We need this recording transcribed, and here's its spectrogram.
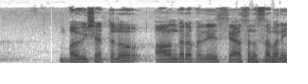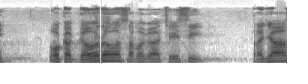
భవిష్యత్తులో ఆంధ్రప్రదేశ్ శాసనసభని ఒక గౌరవ సభగా చేసి ప్రజా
